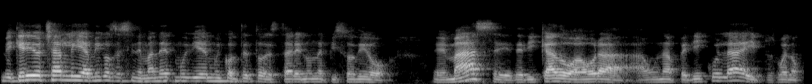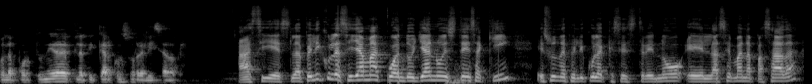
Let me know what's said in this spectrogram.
Mi querido Charlie, amigos de Cinemanet, muy bien, muy contento de estar en un episodio eh, más eh, dedicado ahora a una película y pues bueno, con la oportunidad de platicar con su realizador. Así es, la película se llama Cuando ya no estés aquí, es una película que se estrenó eh, la semana pasada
